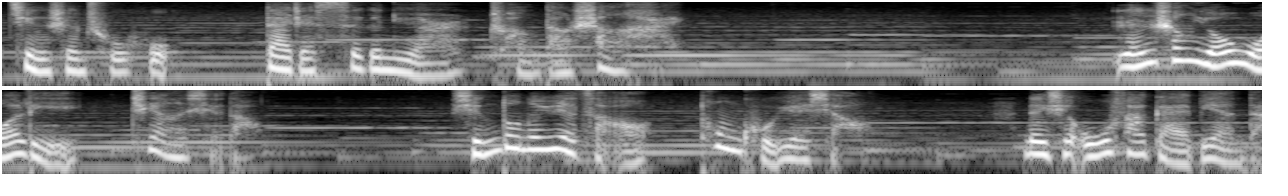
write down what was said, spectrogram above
净身出户，带着四个女儿闯荡上海。人生有我里这样写道：行动的越早，痛苦越小。那些无法改变的，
